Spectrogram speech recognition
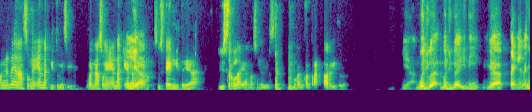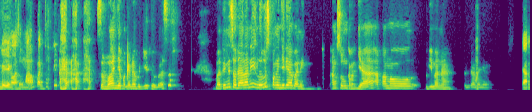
pengennya langsungnya enak gitu gak sih? Bukan langsungnya enak ya, iya. tapi sustain gitu ya. User lah ya maksudnya user, bukan kontraktor gitu loh. Iya, gue juga gue juga ini ya pengennya juga yang langsung mapan. Semuanya pengennya begitu, Bas. Berarti ini saudara nih lulus pengen jadi apa nih? Langsung kerja apa mau gimana rencananya? Yang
